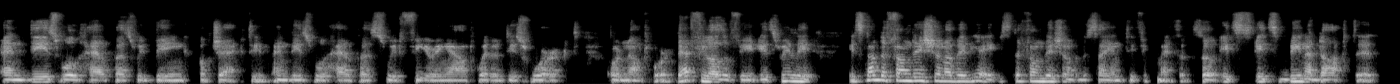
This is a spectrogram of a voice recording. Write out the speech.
and this will help us with being objective, and this will help us with figuring out whether this worked or not worked. That philosophy is really it's not the foundation of ABA, it's the foundation of the scientific method. So it's it's been adopted,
